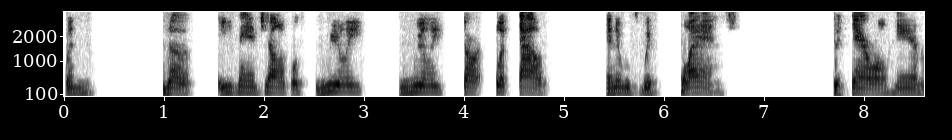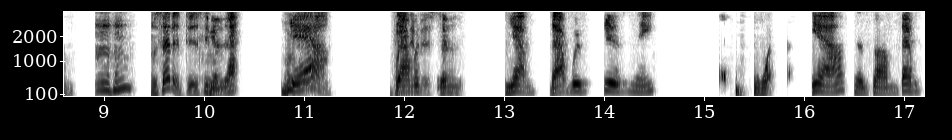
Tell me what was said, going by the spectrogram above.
when the evangelicals really, really start flipped out, and it was with Splash, with Daryl Hannah. Mm-hmm. Was that a Disney movie? that- yeah, that was in- yeah, that was Disney. What, yeah, because um, that was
